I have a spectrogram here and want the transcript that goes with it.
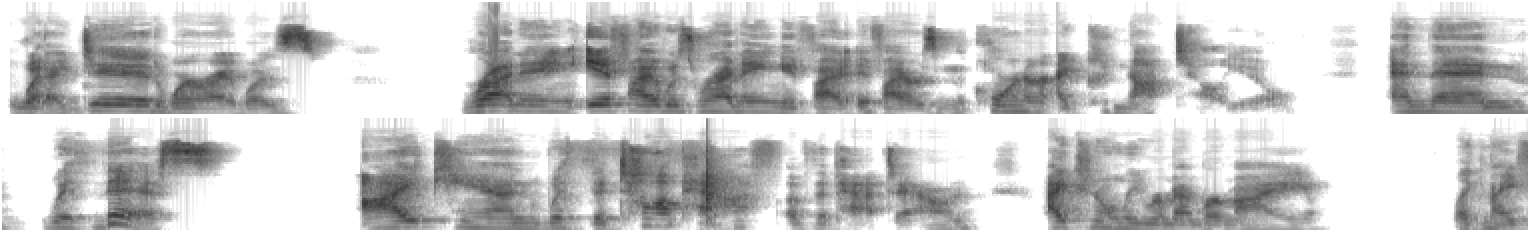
What i did where i was running if i was running if i if i was in the corner i could not tell you. And then with this i can with the top half of the pat down i can only remember my like my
